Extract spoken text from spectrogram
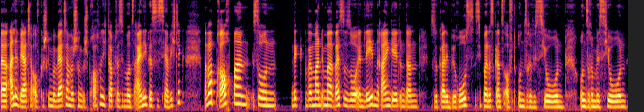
äh, alle Werte aufgeschrieben. Über Werte haben wir schon gesprochen. Ich glaube, da sind wir uns einig, das ist sehr wichtig. Aber braucht man so ein ne, wenn man immer, weißt du, so in Läden reingeht und dann, also gerade in Büros sieht man das ganz oft, unsere Vision, unsere Mission.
